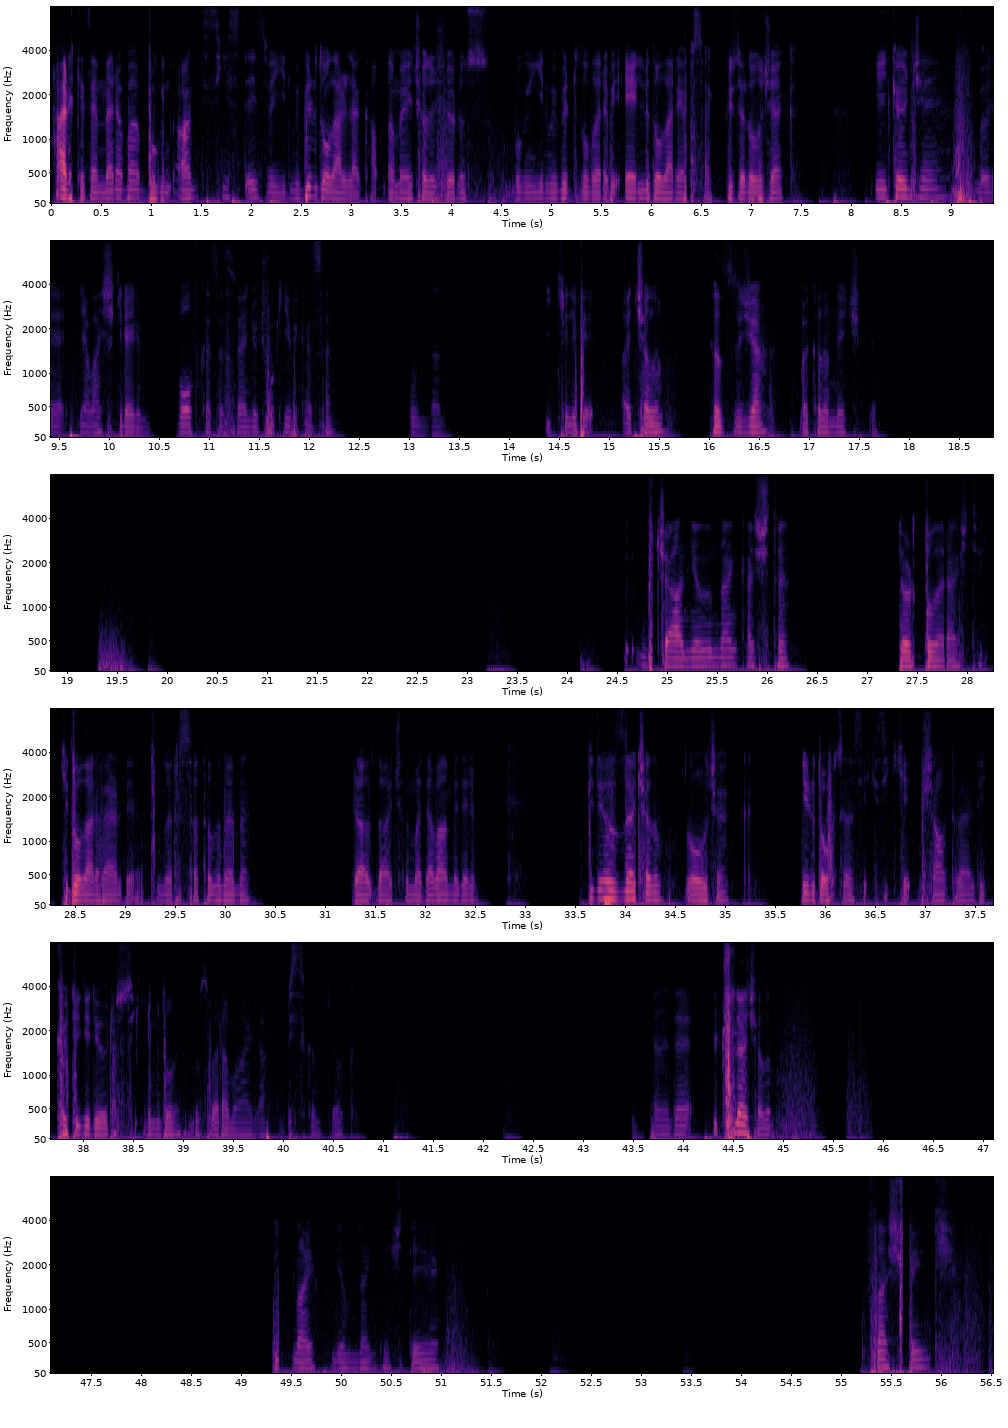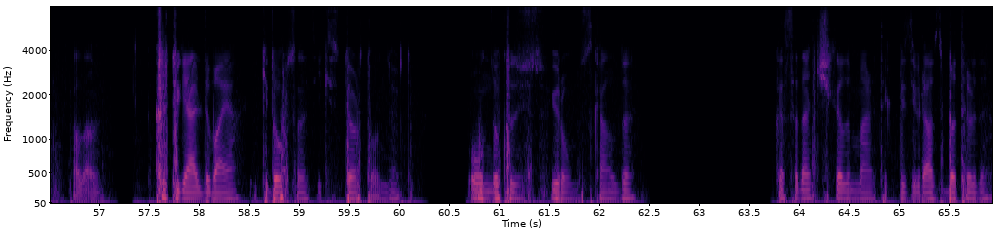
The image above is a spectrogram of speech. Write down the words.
Herkese merhaba. Bugün Antisix'teyiz ve 21 dolarla kaplamaya çalışıyoruz. Bugün 21 dolara bir 50 dolar yapsak güzel olacak. İlk önce böyle yavaş girelim. Wolf kasası bence çok iyi bir kasa. Bundan ikili bir açalım hızlıca. Bakalım ne çıkıyor. Bıçağın yanından kaçtı. 4 dolar açtık. 2 dolar verdi. Bunları satalım hemen. Biraz daha açılıma devam edelim. Bir de hızlı açalım. Ne olacak? 1.98 2.76 verdik. Kötü gidiyoruz. 20 dolarımız var ama hala bir sıkıntı yok. Bir tane de üçlü açalım. Good Knife yanından geçti. Flashbang falan kötü geldi baya. 2.98 4.14 19 euromuz kaldı. Kasadan çıkalım artık bizi biraz batırdı.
